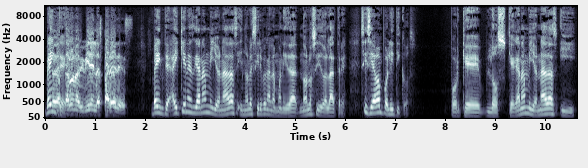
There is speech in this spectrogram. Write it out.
20. Se adaptaron a vivir en las paredes. 20. Hay quienes ganan millonadas y no les sirven a la humanidad, no los idolatre. Sí, se llaman políticos. Porque los que ganan millonadas y,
